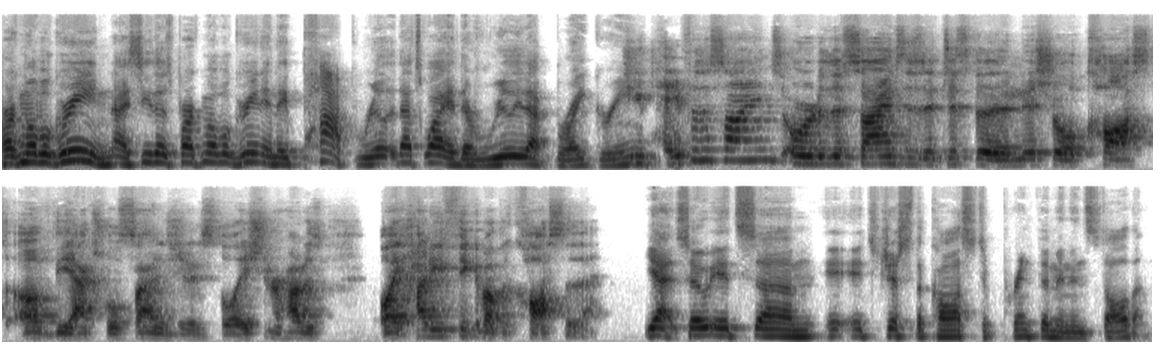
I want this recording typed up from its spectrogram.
Park Mobile Green. I see those Park Mobile Green, and they pop really. That's why they're really that bright green. Do you pay for the signs, or do the signs? Is it just the initial cost of the actual signage and installation, or how does like how do you think about the cost of that? Yeah, so it's um it's just the cost to print them and install them.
